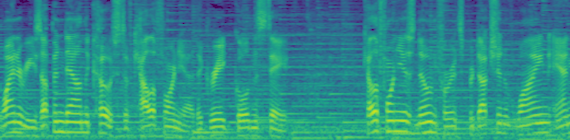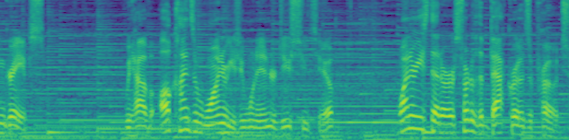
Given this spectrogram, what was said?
wineries up and down the coast of California, the great Golden State. California is known for its production of wine and grapes. We have all kinds of wineries we want to introduce you to. Wineries that are sort of the backroads approach.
